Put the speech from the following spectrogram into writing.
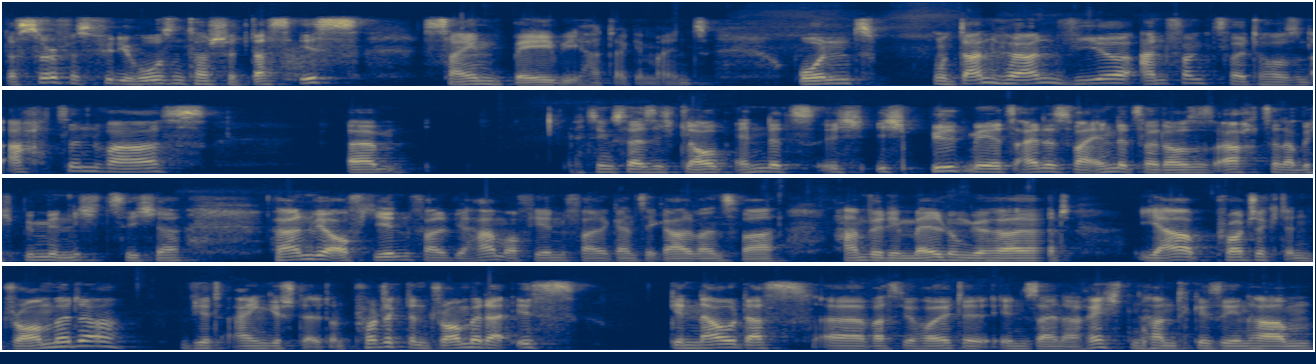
Das Surface für die Hosentasche, das ist sein Baby, hat er gemeint. Und, und dann hören wir, Anfang 2018 war es, ähm, beziehungsweise ich glaube, Ende, ich, ich bilde mir jetzt ein, es war Ende 2018, aber ich bin mir nicht sicher. Hören wir auf jeden Fall, wir haben auf jeden Fall, ganz egal wann es war, haben wir die Meldung gehört, ja, Project Andromeda wird eingestellt. Und Project Andromeda ist genau das, äh, was wir heute in seiner rechten Hand gesehen haben,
